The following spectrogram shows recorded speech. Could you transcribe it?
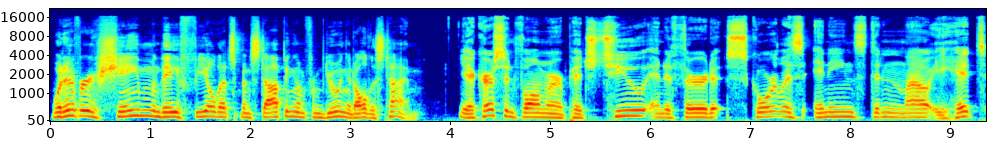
whatever shame they feel that's been stopping them from doing it all this time. Yeah, Carson Fulmer pitched two and a third scoreless innings, didn't allow a hit.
